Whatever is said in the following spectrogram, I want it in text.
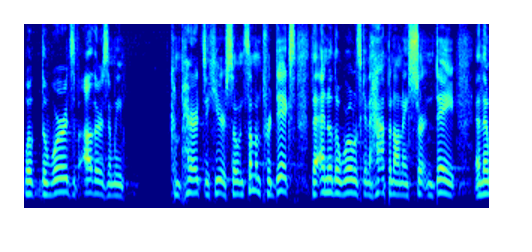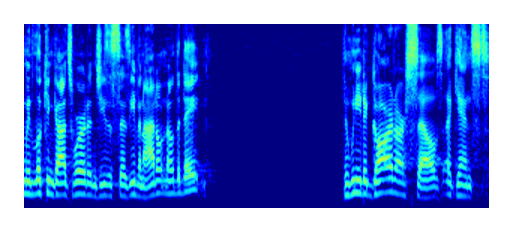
well, the words of others, and we compared to here. So when someone predicts the end of the world is going to happen on a certain date, and then we look in God's word and Jesus says, even I don't know the date, then we need to guard ourselves against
